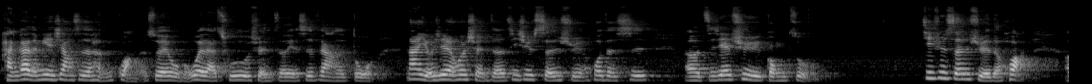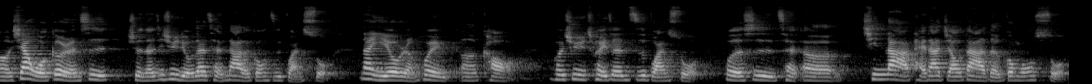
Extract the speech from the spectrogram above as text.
涵盖的面向是很广的，所以我们未来出路选择也是非常的多。那有些人会选择继续升学，或者是呃直接去工作。继续升学的话，呃，像我个人是选择继续留在成大的工资管所。那也有人会呃考，会去推甄资管所，或者是成呃清大、台大、交大的公公所，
